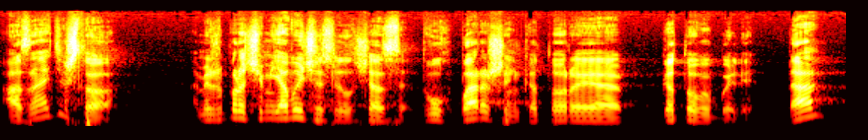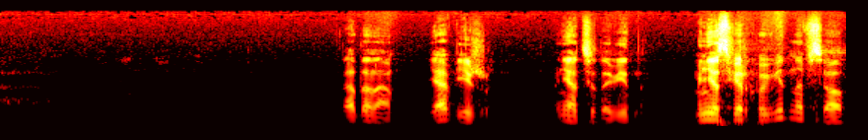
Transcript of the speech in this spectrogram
А знаете что? А между прочим, я вычислил сейчас двух барышень, которые готовы были. Да? Да-да-да, я вижу. Мне отсюда видно. Мне сверху видно все.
